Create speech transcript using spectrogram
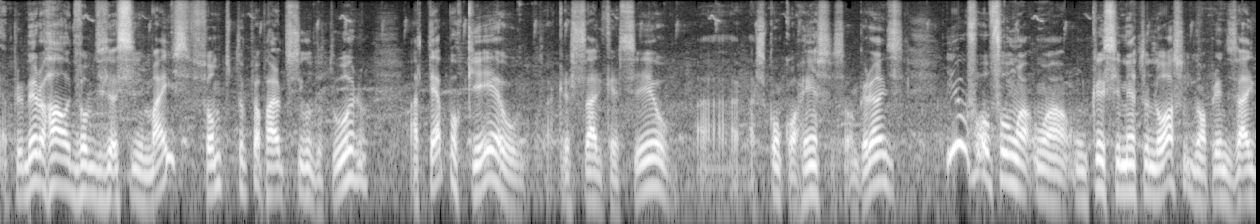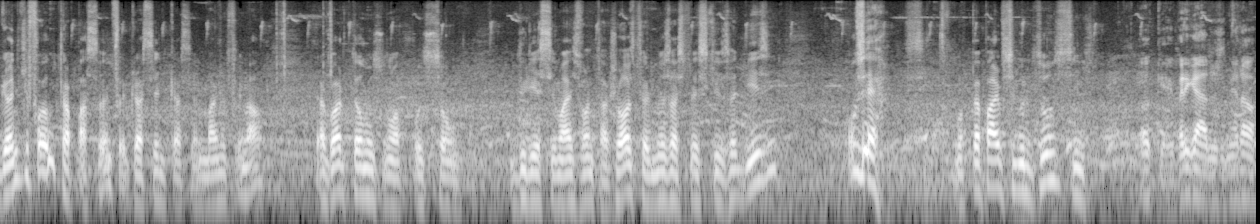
no primeiro round, vamos dizer assim. Mas somos preparados para o segundo turno, até porque o, a cidade cresceu, a, as concorrências são grandes. E foi uma, uma, um crescimento nosso, e uma aprendizagem grande, que foi ultrapassando, foi crescendo, crescendo mais no final. E agora estamos numa posição, diria assim, mais vantajosa, pelo menos as pesquisas dizem. Vamos ver. Preparo para o segundo turno, sim. Ok, obrigado, general.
